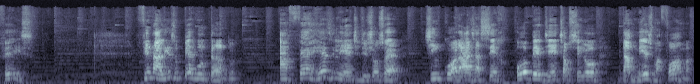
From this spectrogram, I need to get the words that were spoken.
fez. Finalizo perguntando: a fé resiliente de Josué te encoraja a ser obediente ao Senhor da mesma forma?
